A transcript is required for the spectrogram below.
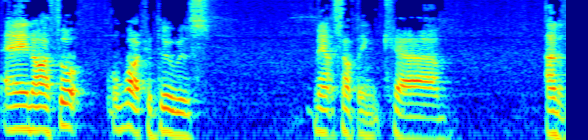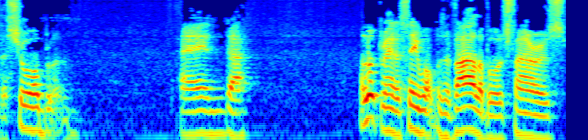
And I thought, well, what I could do is mount something um, under the Schaublin. And uh, I looked around to see what was available as far as,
